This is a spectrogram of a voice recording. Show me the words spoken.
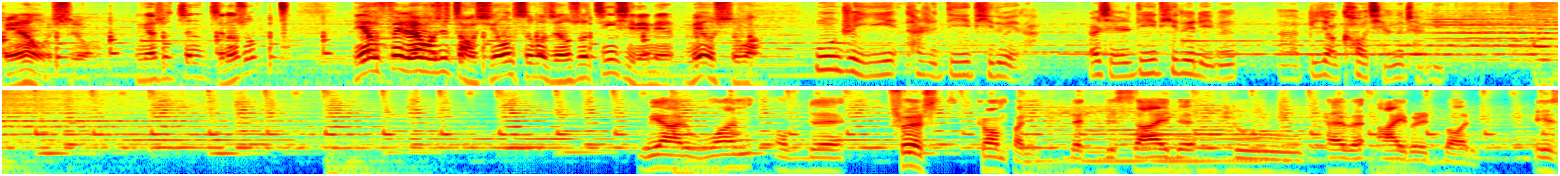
没让我失望，应该说真只能说，你要非得让我去找形容词，我只能说惊喜连连，没有失望。毋庸置疑，它是第一梯队的。而且是第一梯队里面呃比较靠前的产品。We are one of the first company that decided to have a hybrid body. It's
